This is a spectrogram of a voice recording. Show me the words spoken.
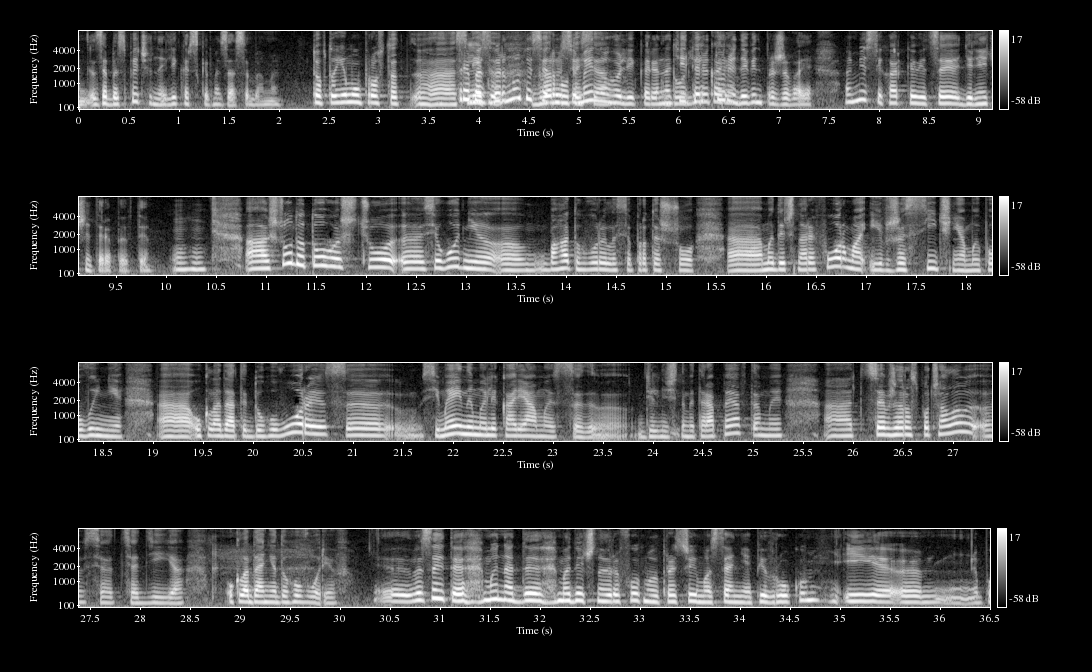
забезпечений лікарськими засобами. Тобто йому просто е, Треба слід звернутися, до сімейного лікаря на тій лікаря. території, де він проживає. А в місті Харкові це дільничні терапевти. Угу. А щодо того, що е, сьогодні е, багато говорилося про те, що е, медична реформа, і вже з січня ми повинні е, укладати договори з е, сімейними лікарями, з е, дільничними терапевтами. Е, це вже розпочалася ця дія укладання договорів. Е, Ви знаєте, ми над медичною реформою працюємо останні півроку, і е,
